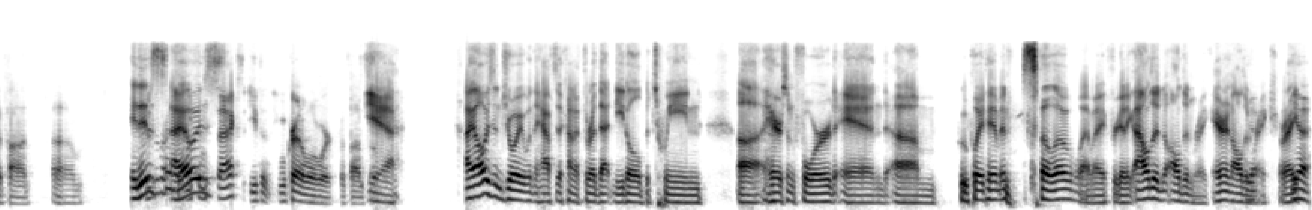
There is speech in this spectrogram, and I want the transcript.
with Han. Um, It who's is. the? I Ethan always. Sacks. Ethan, incredible work with Han. Solo. Yeah. I always enjoy when they have to kind of thread that needle between uh, Harrison Ford and um, who played him in Solo. Why am I forgetting? Alden Alden Rake, Aaron Alden Yeah. Right? Yeah.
